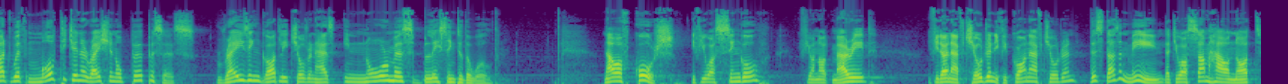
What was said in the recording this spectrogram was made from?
but with multi generational purposes. Raising godly children has enormous blessing to the world. Now, of course, if you are single, if you are not married, if you don't have children, if you can't have children, this doesn't mean that you are somehow not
